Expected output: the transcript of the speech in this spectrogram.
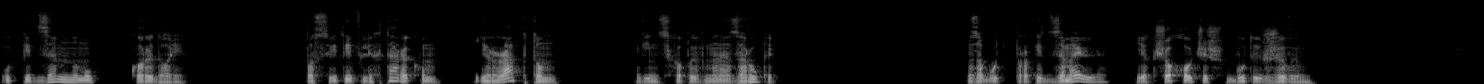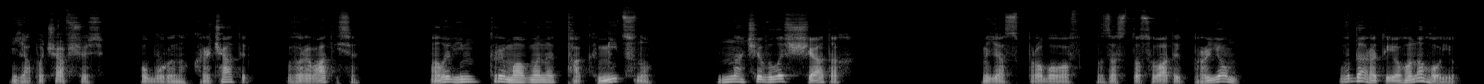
у підземному коридорі. Посвітив ліхтариком і раптом він схопив мене за руки. Забудь про підземелля, якщо хочеш бути живим. Я почав щось обурено кричати, вириватися, але він тримав мене так міцно, наче в лещатах. Я спробував застосувати прийом, вдарити його ногою,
